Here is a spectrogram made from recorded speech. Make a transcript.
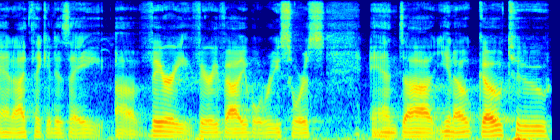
and I think it is a uh, very, very valuable resource. And uh, you know, go to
